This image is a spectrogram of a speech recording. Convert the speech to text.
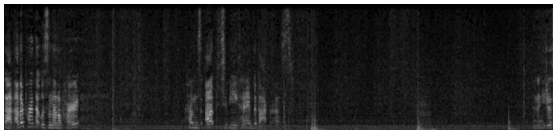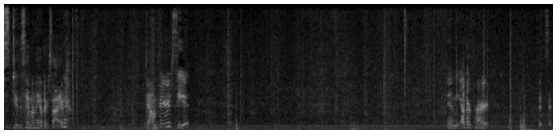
That other part that was the metal part comes up to be kind of the backrest. And then you just do the same on the other side. Down for your seat. And the other part fits in.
